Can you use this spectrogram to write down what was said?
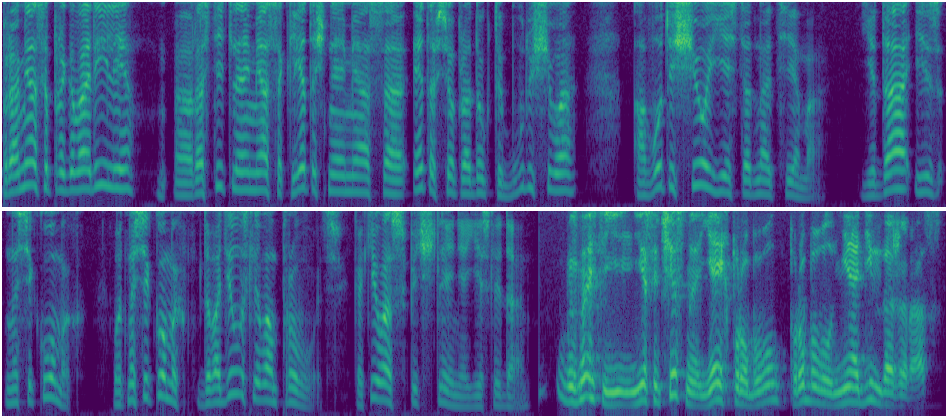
Про мясо проговорили. Э, растительное мясо, клеточное мясо – это все продукты будущего. А вот еще есть одна тема – еда из насекомых. Вот насекомых доводилось ли вам пробовать? Какие у вас впечатления, если да? Вы знаете, если честно, я их пробовал. Пробовал не один даже раз.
